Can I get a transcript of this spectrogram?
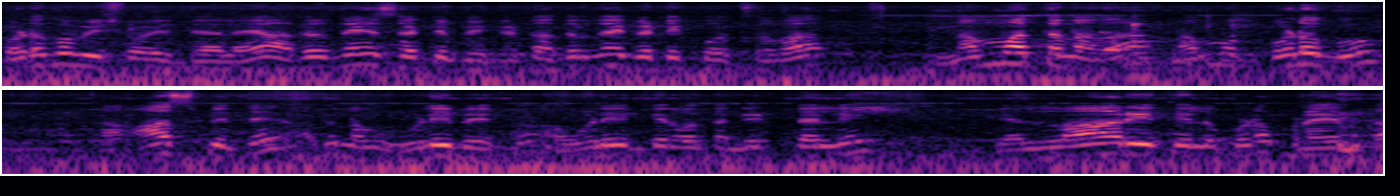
ಕೊಡಗು ವಿಶ್ವವಿದ್ಯಾಲಯ ಅದರದೇ ಸರ್ಟಿಫಿಕೇಟ್ ಅದರದೇ ಘಟಿಕೋತ್ಸವ. ನಮ್ಮತನದ ನಮ್ಮ ಕೊಡಗು ಆಸ್ಮಿತೆ ಅದು ನಮಗೆ ಉಳಿಬೇಕು. ಆ ಉಳಿಯುತ್ತಿರುವಂಥ ನಿಟ್ಟಿನಲ್ಲಿ ಎಲ್ಲ ರೀತಿಯಲ್ಲೂ ಕೂಡ ಪ್ರಯತ್ನ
